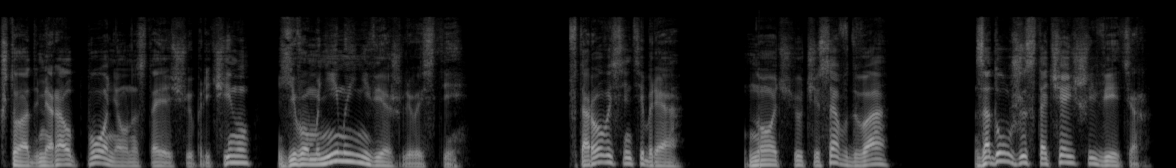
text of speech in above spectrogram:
что адмирал понял настоящую причину его мнимой невежливости. 2 сентября, ночью, часа в два, задул жесточайший ветер.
